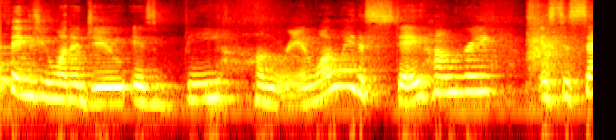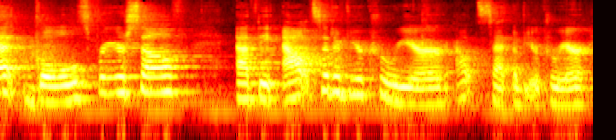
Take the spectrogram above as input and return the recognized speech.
the things you want to do is be hungry, and one way to stay hungry is to set goals for yourself at the outset of your career, outset of your career,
